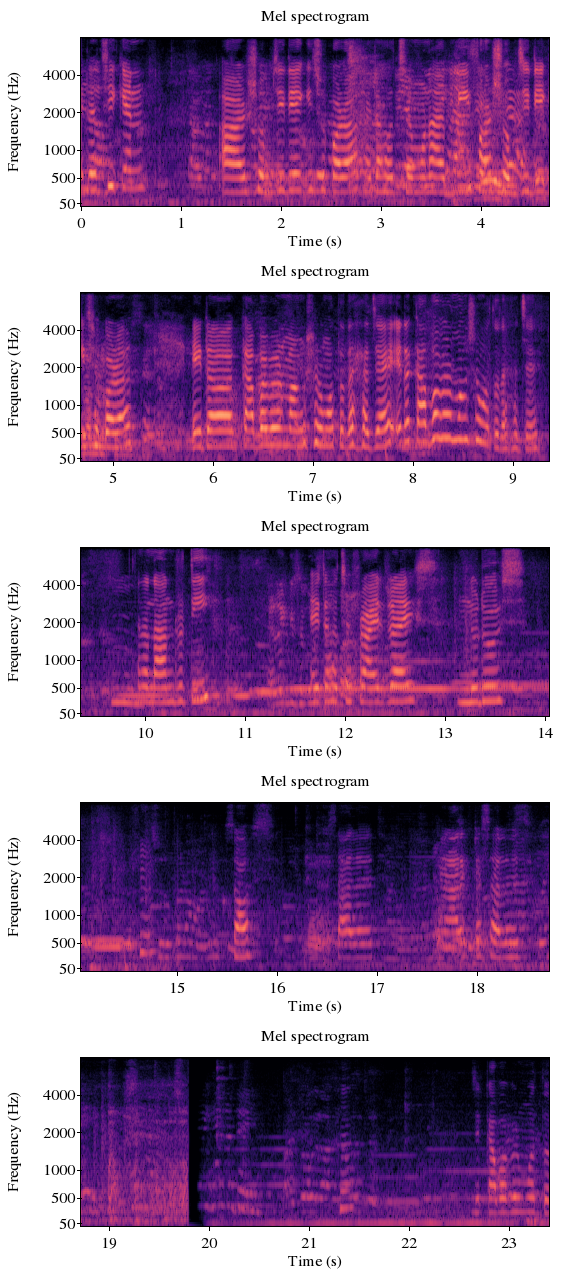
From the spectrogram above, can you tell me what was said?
এটা চিকেন আর সবজি দিয়ে কিছু করা, এটা হচ্ছে মনে হয় বিফ আর সবজি দিয়ে কিছু করা। এটা কাবাবের মাংসের মতো দেখা যায়। এটা কাবাবের মাংসের মতো দেখা যায়। এটা নান রুটি। এটা হচ্ছে fried rice noodles sauce salad আরেকটা স্যালাড যে কাবাবের মতো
